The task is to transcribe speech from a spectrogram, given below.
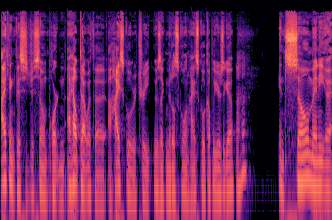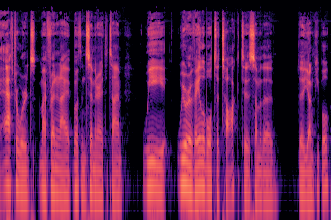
I think this is just so important. I helped out with a, a high school retreat. It was like middle school and high school a couple years ago. Uh-huh. And so many uh, afterwards, my friend and I, both in seminary at the time, we we were available to talk to some of the the young people.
